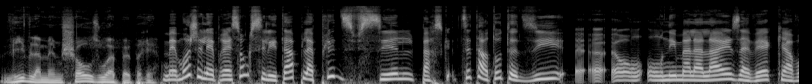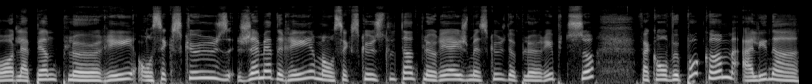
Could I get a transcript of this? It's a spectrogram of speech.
vivent la même chose ou à peu près. Mais moi, j'ai l'impression que c'est l'étape la plus difficile parce que, tu sais, tantôt, tu as dit, euh, on, on, est mal à l'aise avec avoir de la peine, pleurer. On s'excuse jamais de rire, mais on s'excuse tout le temps de pleurer. Hey, je m'excuse de pleurer, puis tout ça. Fait qu'on veut pas comme aller dans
